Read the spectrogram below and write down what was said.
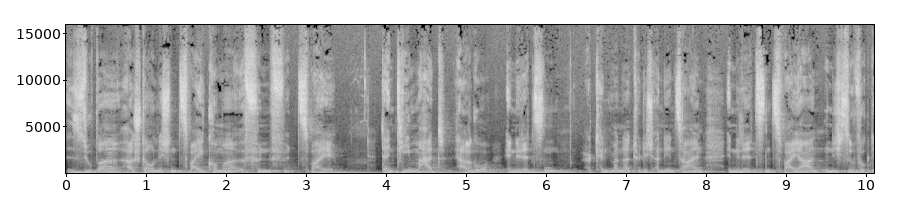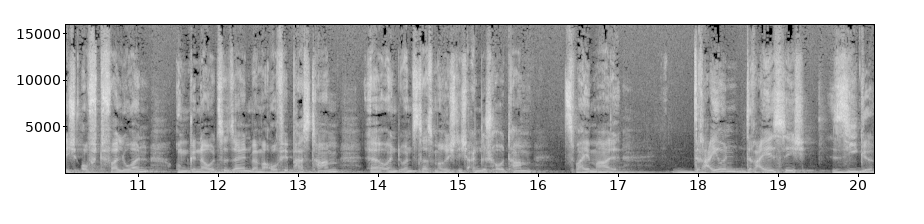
super erstaunlichen 2,52. Dein Team hat ergo in den letzten, erkennt man natürlich an den Zahlen, in den letzten zwei Jahren nicht so wirklich oft verloren, um genau zu sein, wenn wir aufgepasst haben äh, und uns das mal richtig angeschaut haben, zweimal. 33 Siege.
